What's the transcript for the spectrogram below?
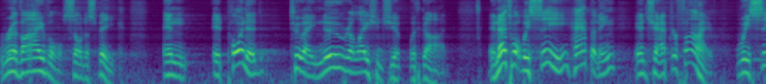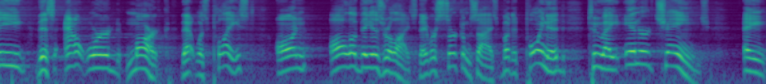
revival, so to speak. And it pointed to a new relationship with God. And that's what we see happening in chapter 5. We see this outward mark that was placed on all of the Israelites. They were circumcised, but it pointed to a inner change, a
